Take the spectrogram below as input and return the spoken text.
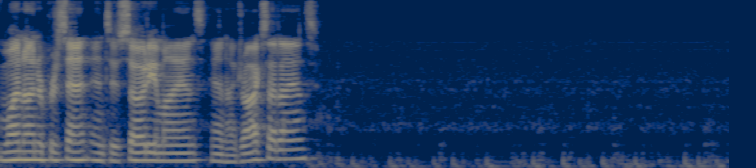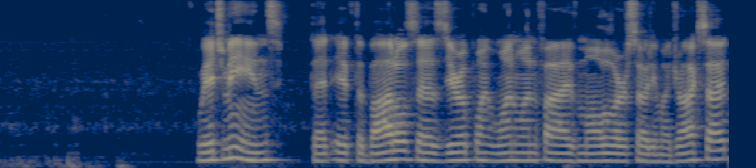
100% into sodium ions and hydroxide ions. Which means that if the bottle says 0.115 molar sodium hydroxide,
